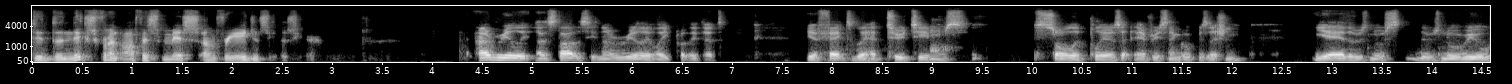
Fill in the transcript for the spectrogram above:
did the Knicks front office miss on free agency this year? I really, at the start of the season, I really liked what they did. You effectively had two teams, solid players at every single position. Yeah, there was no there was no real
